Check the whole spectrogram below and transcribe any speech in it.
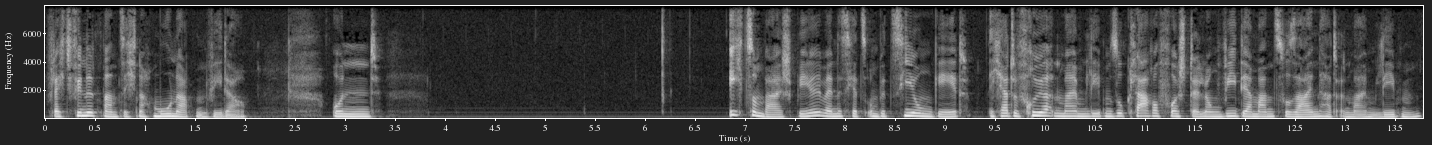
Vielleicht findet man sich nach Monaten wieder. Und ich zum Beispiel, wenn es jetzt um Beziehungen geht, ich hatte früher in meinem Leben so klare Vorstellungen, wie der Mann zu sein hat in meinem Leben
